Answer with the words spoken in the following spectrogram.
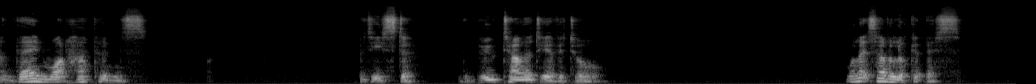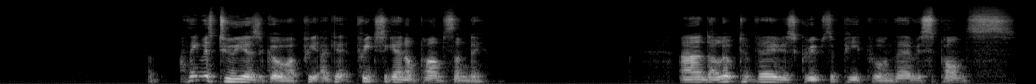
And then what happens at Easter? The brutality of it all. Well, let's have a look at this. I think it was two years ago I, pre- I get, preached again on Palm Sunday and I looked at various groups of people and their response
